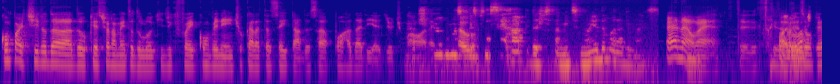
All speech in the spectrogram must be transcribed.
compartilho da- do questionamento do Luke de que foi conveniente o cara ter aceitado essa porradaria de última acho hora. que algumas Eu- coisas precisam ser rápidas, justamente, senão ia demorar demais. É, não, é. Se quiser olha, eu resolver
